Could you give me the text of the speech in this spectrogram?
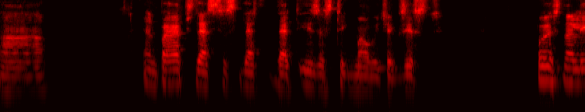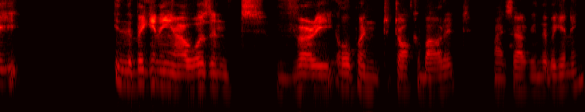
Uh, and perhaps that's just, that that is a stigma which exists. Personally, in the beginning, I wasn't very open to talk about it myself in the beginning.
